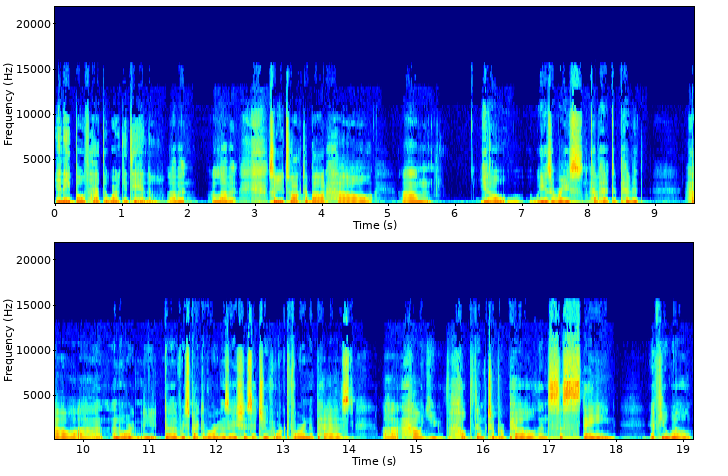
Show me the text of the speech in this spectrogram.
and they both have to work in tandem. Love it. I love it. So you talked about how, um, you know, we as a race have had to pivot. How uh, an org- the respective organizations that you've worked for in the past, uh, how you've helped them to propel and sustain, if you will,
